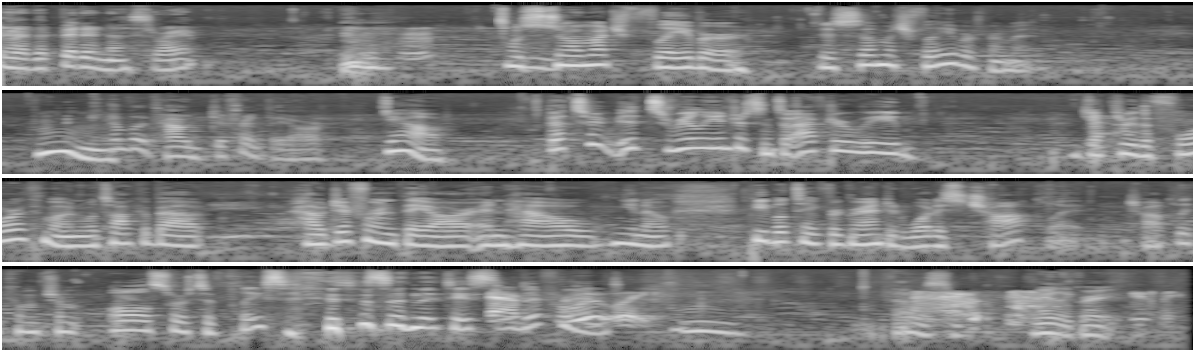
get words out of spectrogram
Yeah, the bitterness, right? Mm-hmm. There's so much flavor. There's so much flavor from it. I hmm. can't believe how different they are. Yeah. That's it's really interesting. So after we get through the fourth one, we'll talk about how different they are and how, you know, people take for granted what is chocolate. Chocolate comes from all sorts of places and they taste so different. Absolutely. different. That was really great. Excuse me.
